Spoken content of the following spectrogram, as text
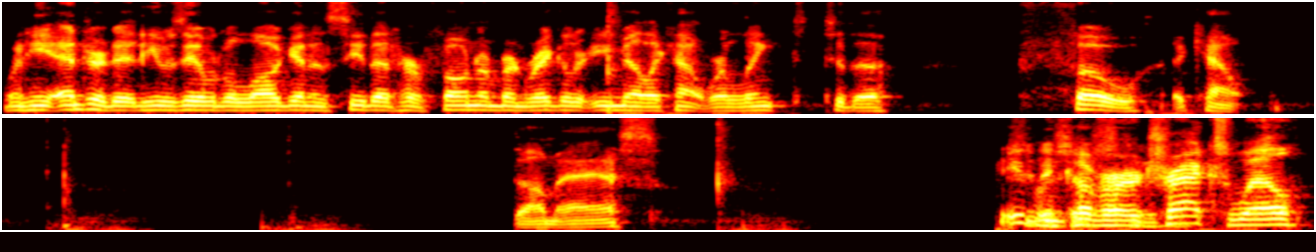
When he entered it, he was able to log in and see that her phone number and regular email account were linked to the faux account. Dumbass. People she didn't so cover stupid. her tracks well.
